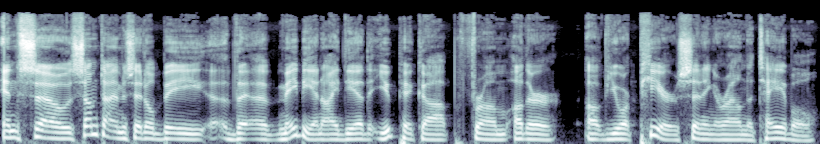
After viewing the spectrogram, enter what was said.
And so sometimes it'll be uh, the uh, maybe an idea that you pick up from other of your peers sitting around the table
